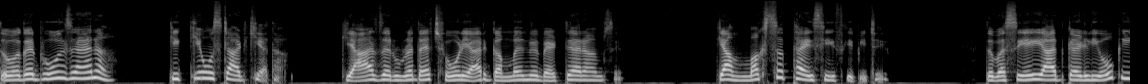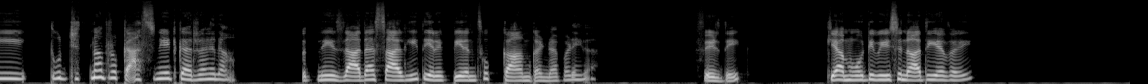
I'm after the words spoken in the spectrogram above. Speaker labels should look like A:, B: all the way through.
A: तो अगर भूल जाए ना कि क्यों स्टार्ट किया था? क्या ज़रूरत है? छोड़ यार गम्बल में बैठते आराम से। क्या मकसद था इस चीज़ के पीछे? तो बस ये याद कर लियो कि तू जितना प्रोकास्टिनेट कर रहा है ना, उतने ज़्यादा साल ही तेरे पेरेंट्स को काम करना पड़ेगा। फिर देख, क्या मोटिवेशन आती है भाई?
